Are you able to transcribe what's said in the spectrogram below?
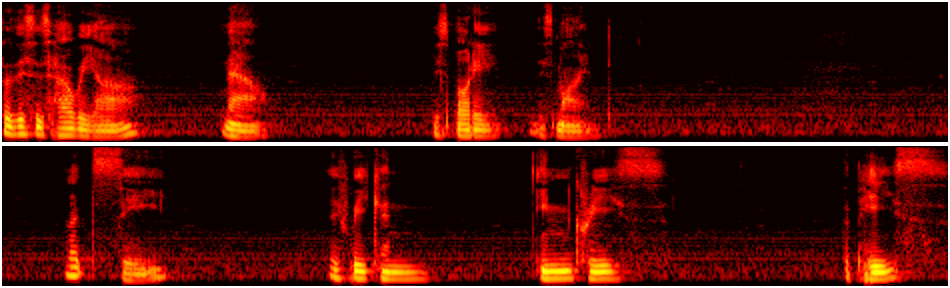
So, this is how we are now this body, this mind. Let's see if we can increase the peace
